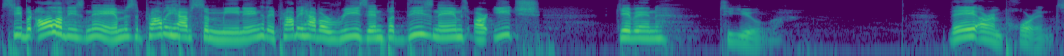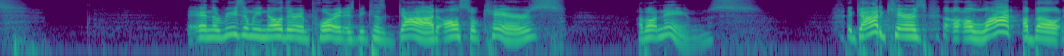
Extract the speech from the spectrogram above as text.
See, but all of these names probably have some meaning, they probably have a reason, but these names are each given to you. They are important. And the reason we know they're important is because God also cares about names. God cares a, lot about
